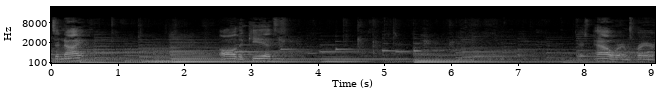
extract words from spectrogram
tonight. All the kids. There's power in prayer.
